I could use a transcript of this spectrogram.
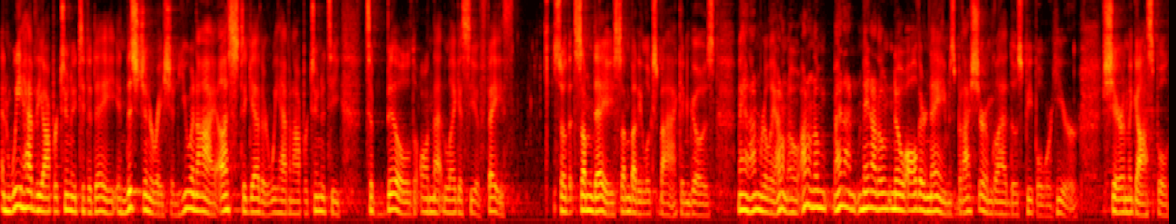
And we have the opportunity today in this generation, you and I, us together, we have an opportunity to build on that legacy of faith so that someday somebody looks back and goes, Man, I'm really, I don't know, I don't know, may not, may not know all their names, but I sure am glad those people were here sharing the gospel,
